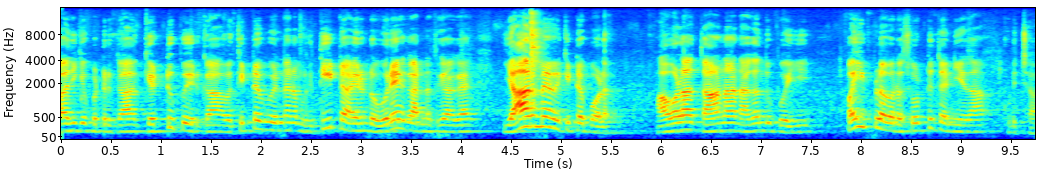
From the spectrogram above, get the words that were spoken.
பாதிக்கப்பட்டிருக்கா கெட்டு போயிருக்கா அவள் கிட்ட போயிருந்தா நமக்கு தீட்டு ஆயிருன்ற ஒரே காரணத்துக்காக யாருமே அவள் கிட்ட போகல அவளாக தானாக நகர்ந்து போய் பைப்பில் வர சொட்டு தண்ணியை தான் குடித்தா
